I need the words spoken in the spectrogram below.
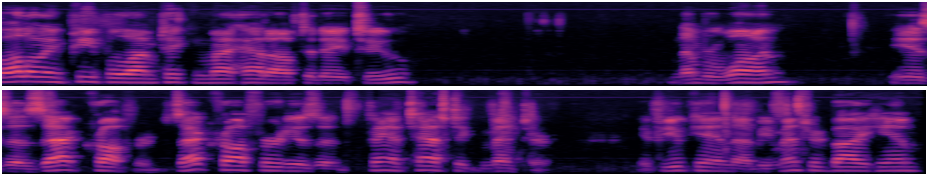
Following people I'm taking my hat off today to. Number one is uh, Zach Crawford. Zach Crawford is a fantastic mentor. If you can uh, be mentored by him,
